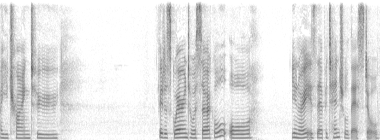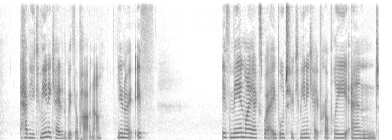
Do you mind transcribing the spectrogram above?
Are you trying to fit a square into a circle or, you know, is there potential there still? Have you communicated with your partner? You know, if if me and my ex were able to communicate properly and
